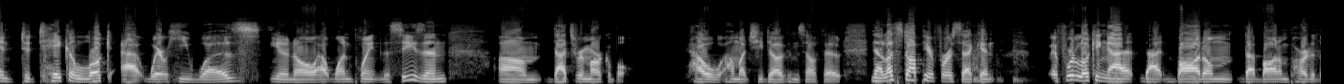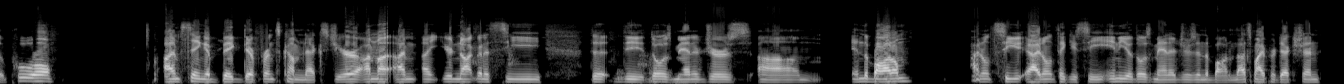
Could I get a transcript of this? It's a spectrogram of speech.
And to take a look at where he was, you know, at one point in the season, um, that's remarkable. How how much he dug himself out. Now let's stop here for a second. If we're looking at that bottom that bottom part of the pool, I'm seeing a big difference come next year. I'm not. I'm. I, you're not going to see the the those managers um, in the bottom. I don't see. I don't think you see any of those managers in the bottom. That's my prediction.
